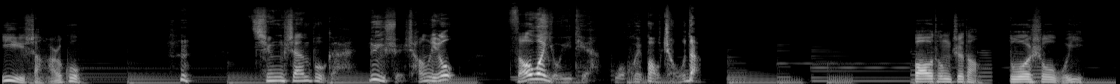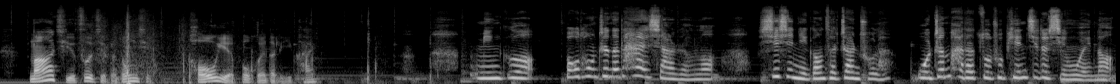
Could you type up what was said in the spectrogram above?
一闪而过，青山不改，绿水长流，早晚有一天我会报仇的。包通知道多说无益，拿起自己的东西，头也不回的离开。明哥，包通真的太吓人了，谢谢你刚才站出来，我真怕他做出偏激的行为呢。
